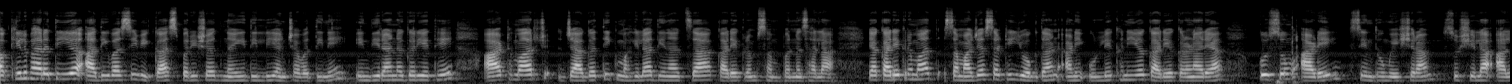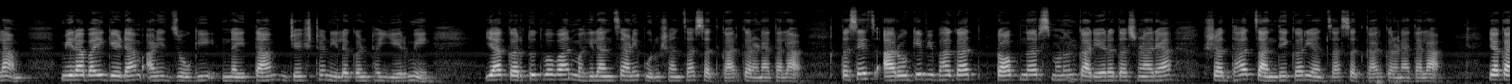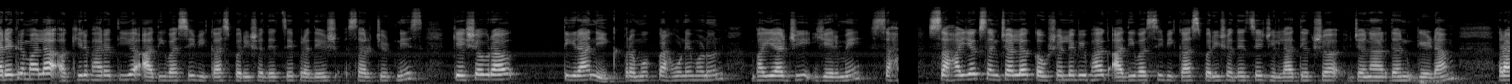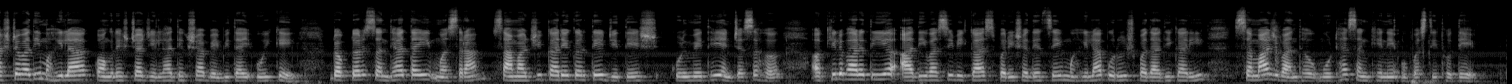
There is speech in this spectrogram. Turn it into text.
अखिल भारतीय आदिवासी विकास परिषद नई दिल्ली यांच्या वतीने इंदिरानगर येथे आठ मार्च जागतिक महिला दिनाचा कार्यक्रम संपन्न झाला. या कार्यक्रमात समाजासाठी योगदान आणि उल्लेखनीय कार्य करणाऱ्या कुसुम आडे सिंधू मेश्राम सुशिला आलाम मीराबाई गेडाम आणि जोगी नैताम ज्येष्ठ नीलकंठ येरमे या कर्तृत्ववान महिलांचा आणि पुरुषांचा सत्कार करण्यात आला. तसेच आरोग्य विभागात टॉप नर्स म्हणून कार्यरत असणाऱ्या श्रद्धा चांदेकर यांचा सत्कार करण्यात आला. या कार्यक्रमाला अखिल भारतीय आदिवासी विकास परिषदेचे प्रदेश सरचिटणीस केशवराव तिरानिक प्रमुख पाहुणे म्हणून भैयाजी येरमे सहा सहाय्यक संचालक कौशल्य विभाग आदिवासी विकास परिषदेचे जिल्हाध्यक्ष जनार्दन गेडाम राष्ट्रवादी महिला काँग्रेसच्या जिल्हाध्यक्षा बेबीताई उईके डॉक्टर संध्याताई मसराम सामाजिक कार्यकर्ते जितेश कुळमेथे यांच्यासह अखिल भारतीय आदिवासी विकास परिषदेचे महिला पुरुष पदाधिकारी समाज बांधव मोठ्या संख्येने उपस्थित होते.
